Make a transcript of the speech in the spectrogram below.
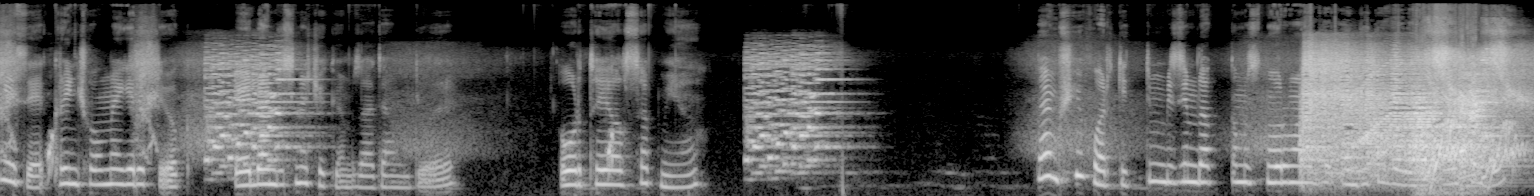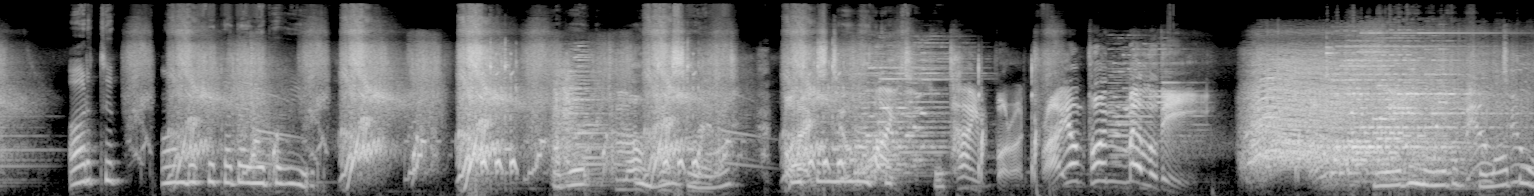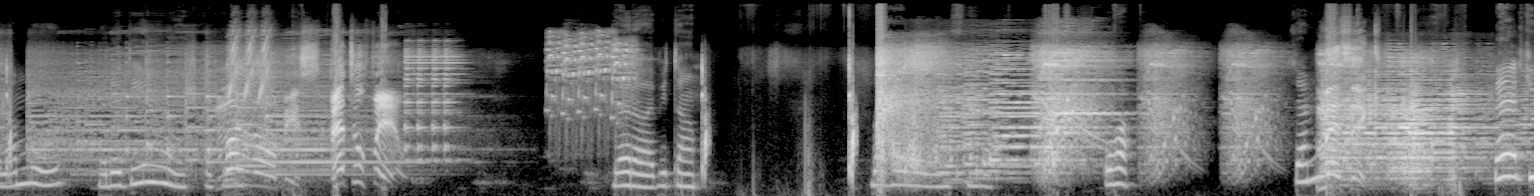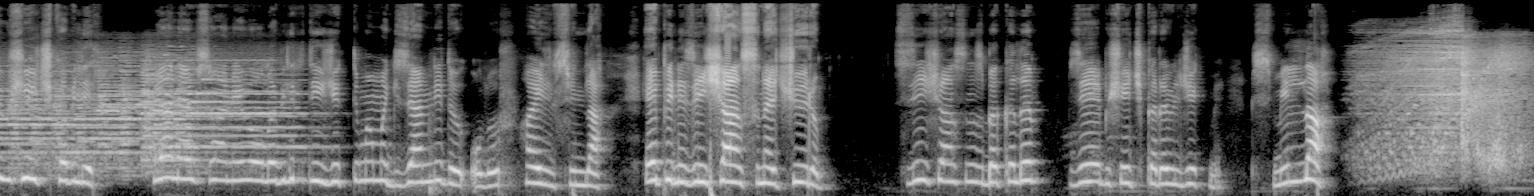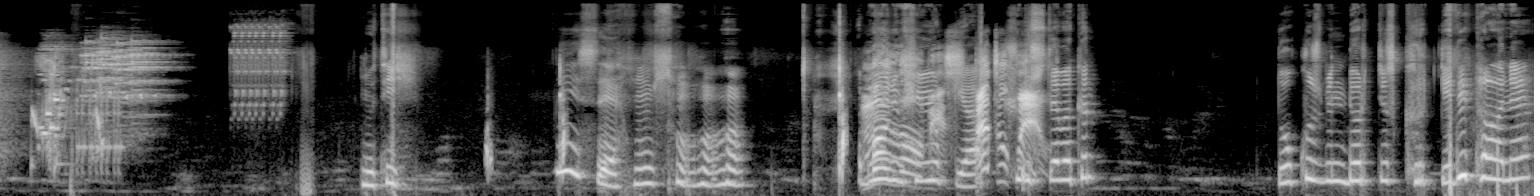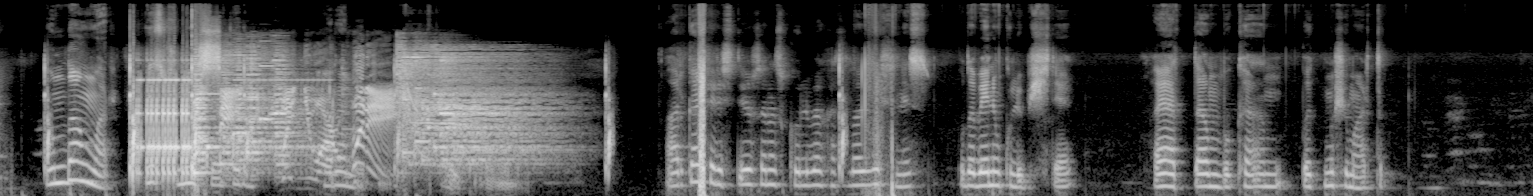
Neyse cringe olmaya gerek de yok. Eğlencesine çekiyorum zaten videoları. Ortaya alsak mı ya? Ben bir şey fark ettim. Bizim dakikamız normalde önceki artık 15'e kadar yapabiliyoruz. Ya. left. Let's to fight. Time for a triumphant melody. Melodi melodi bir şeyler diyor lan bu. Melodi mi? My love is battlefield. Ver abi tamam. Hayır Oha. Sen? Music. Belki bir şey çıkabilir. An efsanevi olabilir diyecektim ama gizemli de olur. Hayır bismillah. Hepinizin şansını açıyorum. Sizin şansınız bakalım bize bir şey çıkarabilecek mi? Bismillah. Müthiş. Neyse. Böyle bir şey yok ya. Şu üste bakın. 9447 tane bundan var. Biz. Arkadaşlar istiyorsanız kulübe katılabilirsiniz. Bu da benim kulüp işte. Hayattan bıkan, bıkmışım artık.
